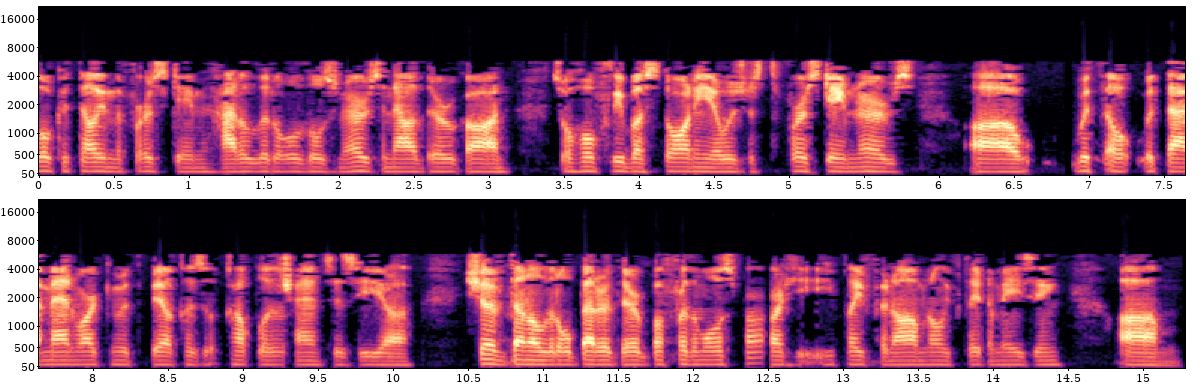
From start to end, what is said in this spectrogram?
Locatelli in the first game had a little of those nerves and now they're gone. So hopefully Bastoni, it was just the first game nerves, uh, with, uh, with that man working with Bale because a couple of chances he, uh, should have done a little better there, but for the most part, he, he played phenomenal. He played amazing. Um,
